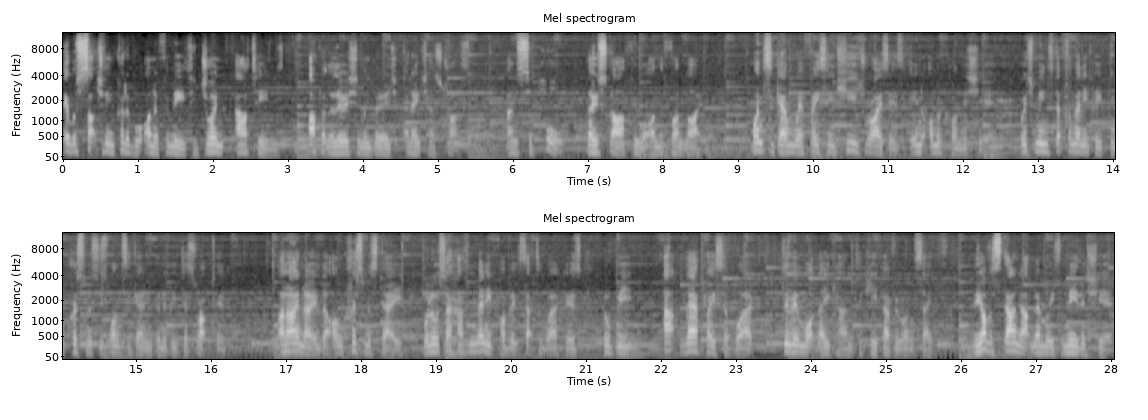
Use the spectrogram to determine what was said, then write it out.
It was such an incredible honour for me to join our teams up at the Lewisham and Greenwich NHS Trust and support those staff who were on the front line. Once again, we're facing huge rises in Omicron this year, which means that for many people, Christmas is once again going to be disrupted. And I know that on Christmas Day, we'll also have many public sector workers who'll be at their place of work doing what they can to keep everyone safe. The other standout memory for me this year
